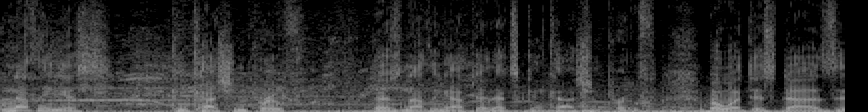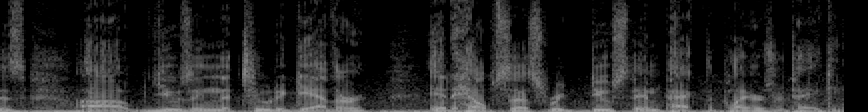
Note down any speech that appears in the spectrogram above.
Nothing is concussion proof. There's nothing out there that's concussion proof. But what this does is uh, using the two together, it helps us reduce the impact the players are taking.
